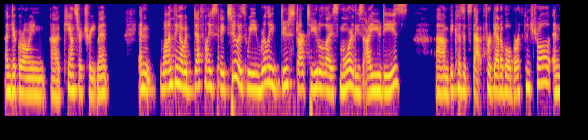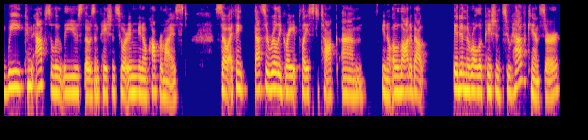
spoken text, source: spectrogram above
undergoing uh, cancer treatment. And one thing I would definitely say too is we really do start to utilize more of these IUDs um, because it's that forgettable birth control, and we can absolutely use those in patients who are immunocompromised. So I think that's a really great place to talk, um, you know, a lot about it in the role of patients who have cancer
